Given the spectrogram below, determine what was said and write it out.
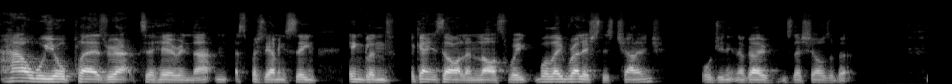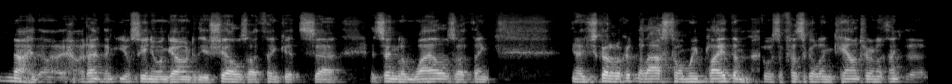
how will your players react to hearing that, and especially having seen England against Ireland last week? Will they relish this challenge, or do you think they'll go into their shells a bit? No, I don't think you'll see anyone go into their shells. I think it's uh, it's England Wales. I think you know, you just got to look at the last time we played them. It was a physical encounter, and I think that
